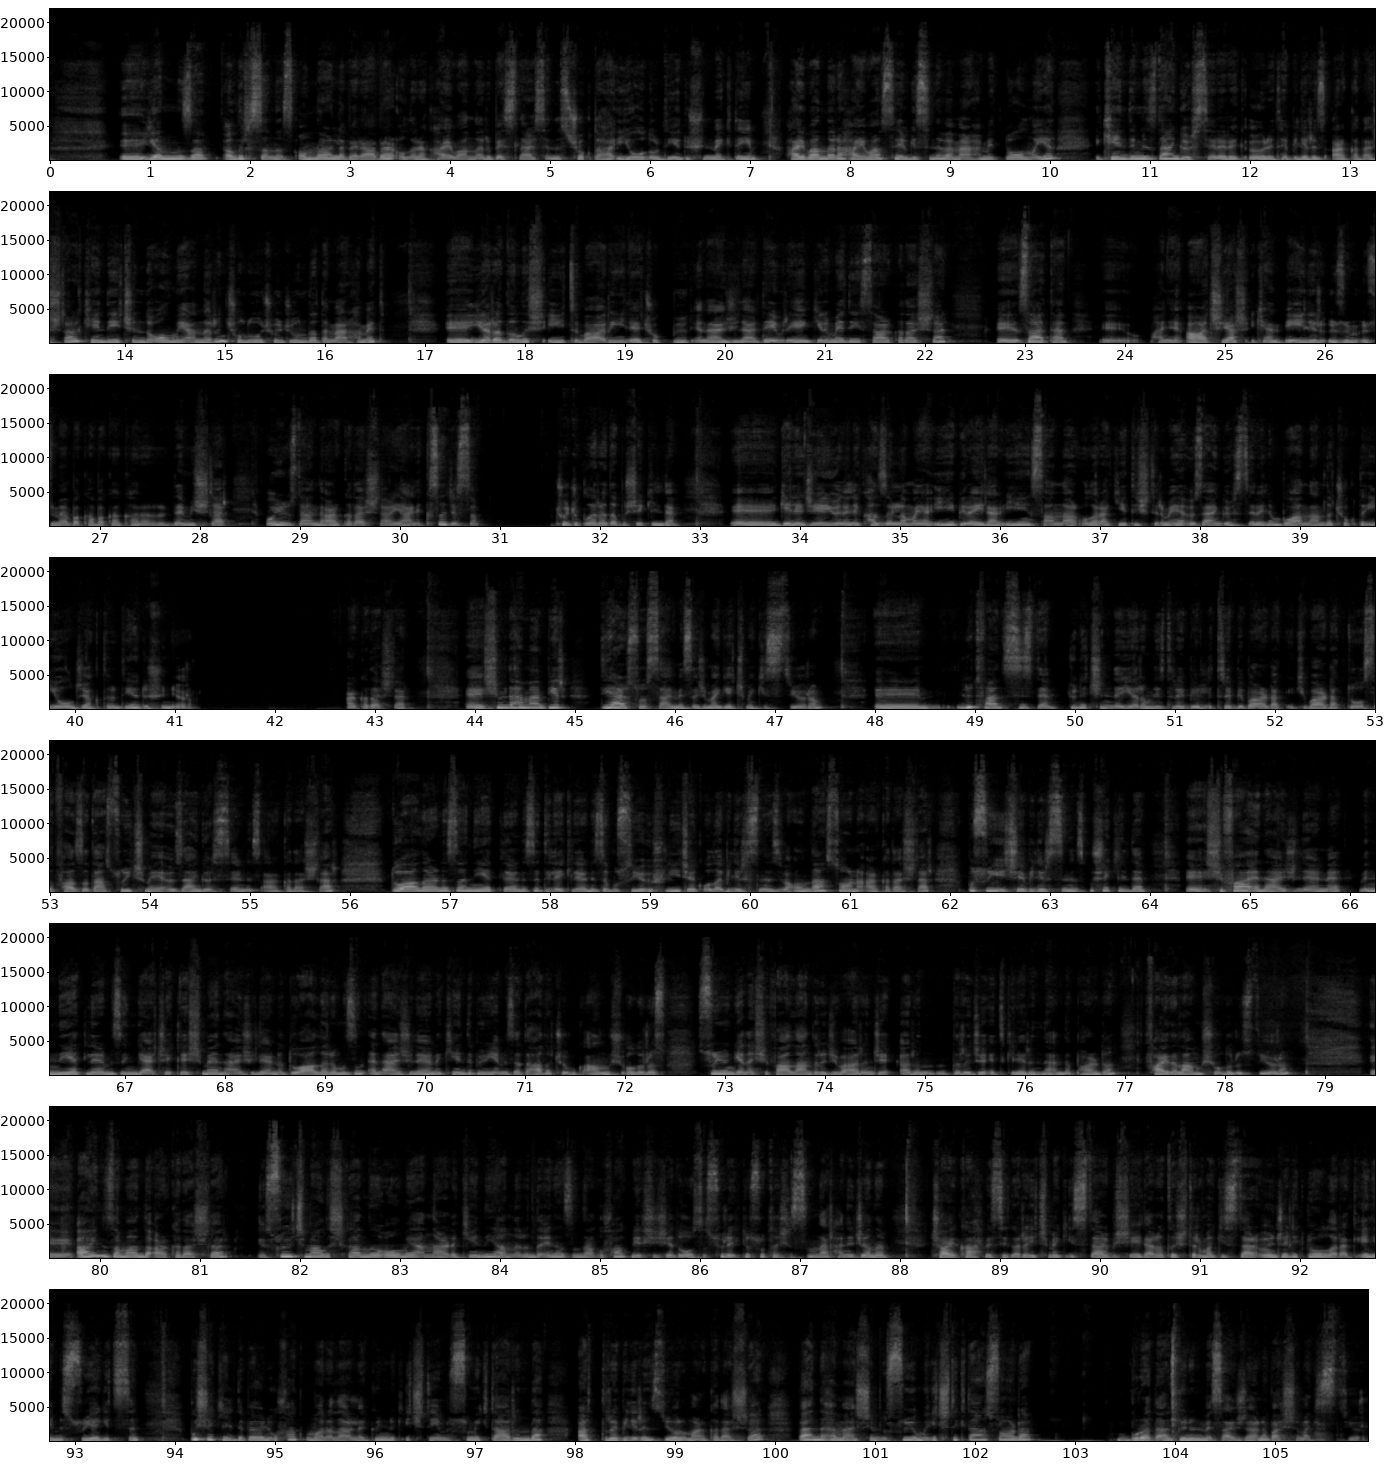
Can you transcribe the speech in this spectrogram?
e, yanınıza alırsanız onlarla beraber olarak hayvanları beslerseniz çok daha iyi olur diye düşünmekteyim. Hayvanlara hayvan sevgisini ve merhametli olmayı kendimizden göstererek öğretebiliriz arkadaşlar. Kendi içinde olmayanların çoluğu çocuğunda da merhamet e, yaratılış itibariyle çok büyük enerjiler devreye girmediyse arkadaşlar e, zaten e, hani ağaç yaş iken eğilir üzüm üzüme baka baka kararır demişler. O yüzden de arkadaşlar yani kısacası çocuklara da bu şekilde e, geleceğe yönelik hazırlamaya iyi bireyler, iyi insanlar olarak yetiştirmeye özen gösterelim. Bu anlamda çok da iyi olacaktır diye düşünüyorum. Arkadaşlar e, şimdi hemen bir diğer sosyal mesajıma geçmek istiyorum. E, lütfen siz de gün içinde yarım litre, bir litre, bir bardak, iki bardak da olsa fazladan su içmeye özen gösteriniz arkadaşlar. Dualarınızı, niyetlerinizi, dileklerinizi bu suya üfleyecek olabilirsiniz ve ondan sonra arkadaşlar bu suyu içebilirsiniz. Bu şekilde e, şifa enerjilerini ve niyetlerimizin gerçekleşme enerjilerini, dualarımızın enerjilerini kendi bünyemize daha da çabuk almış oluruz. Suyun gene şifalandırıcı ve arıncı, arındırıcı etkilerinden de pardon faydalanmış oluruz diyorum. E, aynı zamanda arkadaşlar e, su içme alışkanlığı olmayanlar da kendi yanlarında en azından ufak bir şişe de olsa sürekli su taşısınlar. Hani canı çay, kahve, sigara içmek ister bir şeyler atıştırmak ister. Öncelikli olarak elimiz suya gitsin. Bu şekilde böyle ufak numaralarla günlük içtiğimiz su miktarında arttırabiliriz diyorum arkadaşlar. Ben de hemen şimdi suyumu içtikten sonra burada günün mesajlarına başlamak istiyorum.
